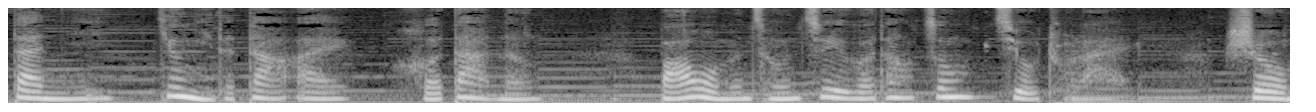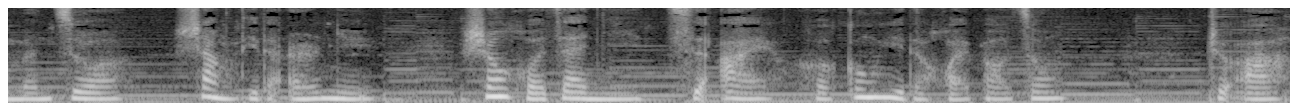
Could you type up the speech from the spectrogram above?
但你用你的大爱和大能，把我们从罪恶当中救出来，使我们做上帝的儿女。生活在你慈爱和公义的怀抱中，主啊，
